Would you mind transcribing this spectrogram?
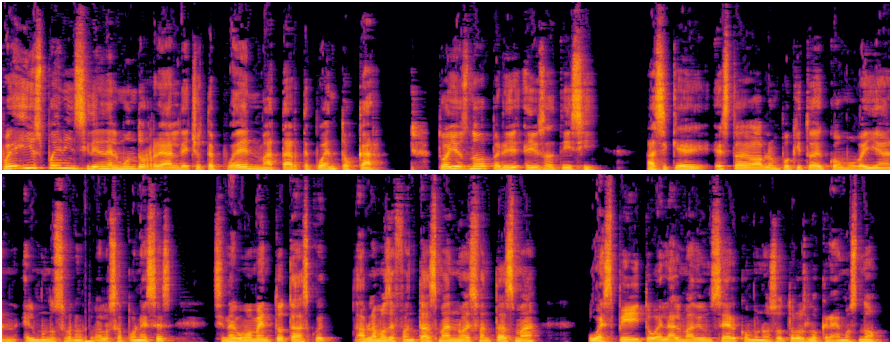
ellos pueden incidir en el mundo real. De hecho, te pueden matar, te pueden tocar. Tú a ellos no, pero ellos a ti sí. Así que esto habla un poquito de cómo veían el mundo sobrenatural los japoneses. Si en algún momento te das hablamos de fantasma, no es fantasma o espíritu o el alma de un ser como nosotros lo creemos, no.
